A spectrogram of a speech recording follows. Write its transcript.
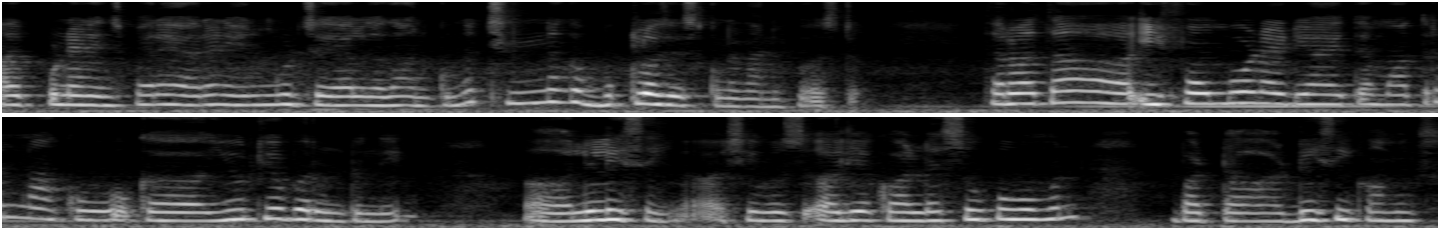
అప్పుడు నేను ఇన్స్పైర్ అయ్యారా నేను కూడా చేయాలి కదా అనుకున్న. చిన్నగా బుక్లో చేసుకునేదాన్ని ఫస్ట్ తర్వాత ఈ ఫోమ్ బోర్డ్ ఐడియా అయితే మాత్రం నాకు ఒక యూట్యూబర్ ఉంటుంది Lilly Singh. She was earlier called a super woman but DC comics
